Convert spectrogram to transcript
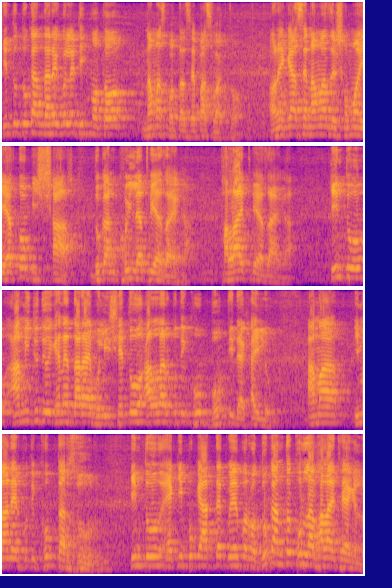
কিন্তু দোকানদারে বলে ঠিক মতো নামাজ পড়তেছে পাঁচ ওয়াক্ত। অনেকে আছে নামাজের সময় এত বিশ্বাস, দোকান খুইলা থুয়া জায়গা ফালায় থুয়া জায়গা কিন্তু আমি যদি ওইখানে দাঁড়ায় বলি, সে তো আল্লাহর প্রতি খুব ভক্তি দেখাইলো, আমার ইমানের প্রতি খুব তার জোর। কিন্তু একই বুকে আড্ডা কয়ে পারব দোকান তো খোল্লা ভালাই থেকে গেল।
